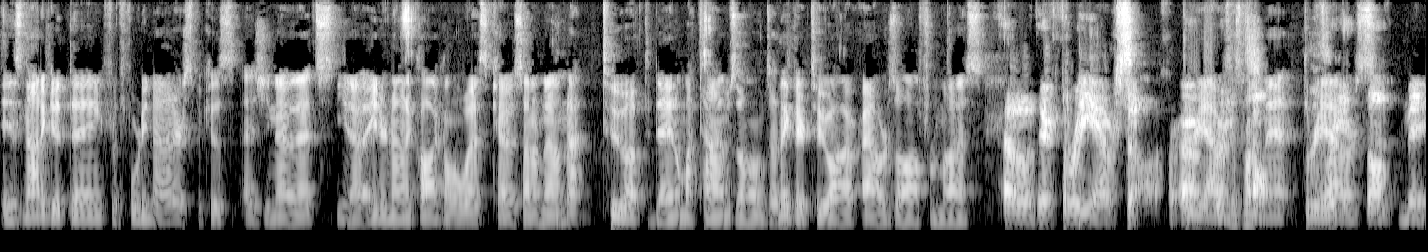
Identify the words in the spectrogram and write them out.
is not a good thing for the 49ers because, as you know, that's you know eight or nine o'clock on the West Coast. I don't know. I'm not too up to date on my time zones. I think they're two hour, hours off from us. Oh, they're three hours off. Or- Three hours. That's what I meant. Three hours. off me.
